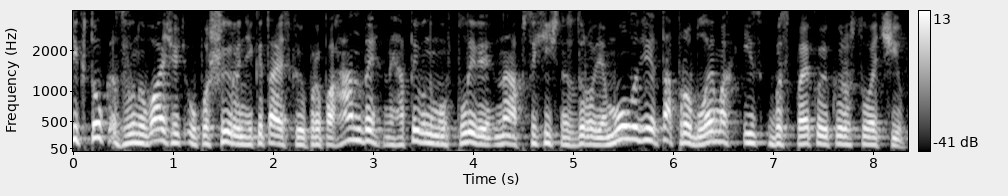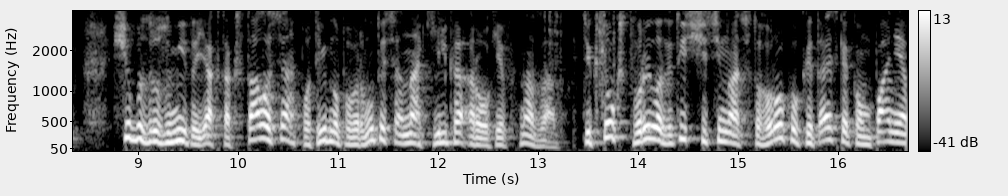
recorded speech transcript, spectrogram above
TikTok звинувачують у поширенні китайської пропаганди, негативному впливі на психічне здоров'я молоді та проблемах із безпекою користувачів. Щоб зрозуміти, як так сталося, потрібно повернутися на кілька років назад. TikTok створила 2017 року китайська компанія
